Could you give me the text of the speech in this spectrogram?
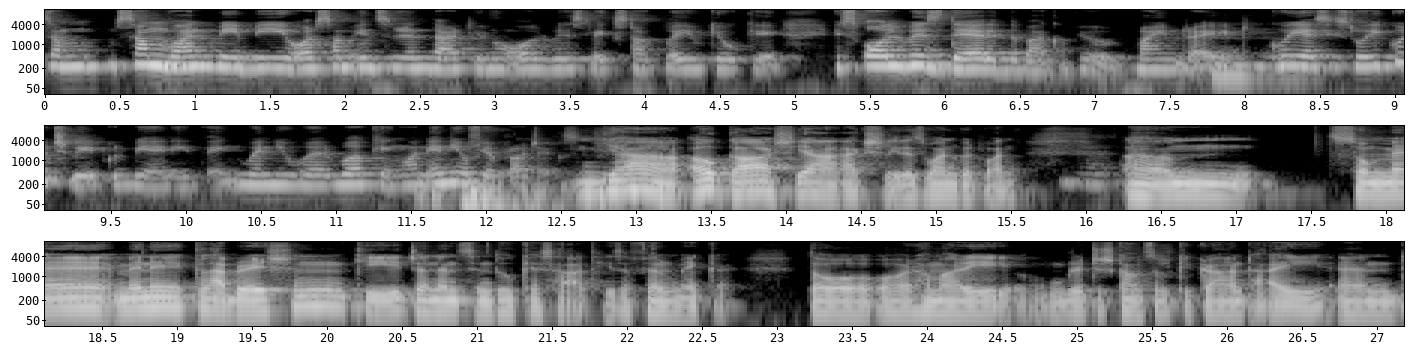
سم سم ون مے بی اور some incident that you know always like stuck by you کہ okay it's always there at the back of your mind right کوئی ایسی اسٹوری کچھ بھی it could be anything when you are working on any of your projects یا او گاش یا actually this one good one so میں میں نے کلیبریشن کی جنن سندھو کے ساتھ ہی از اے فلم میکر تو اور ہماری برٹش کاؤنسل کی grant I and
